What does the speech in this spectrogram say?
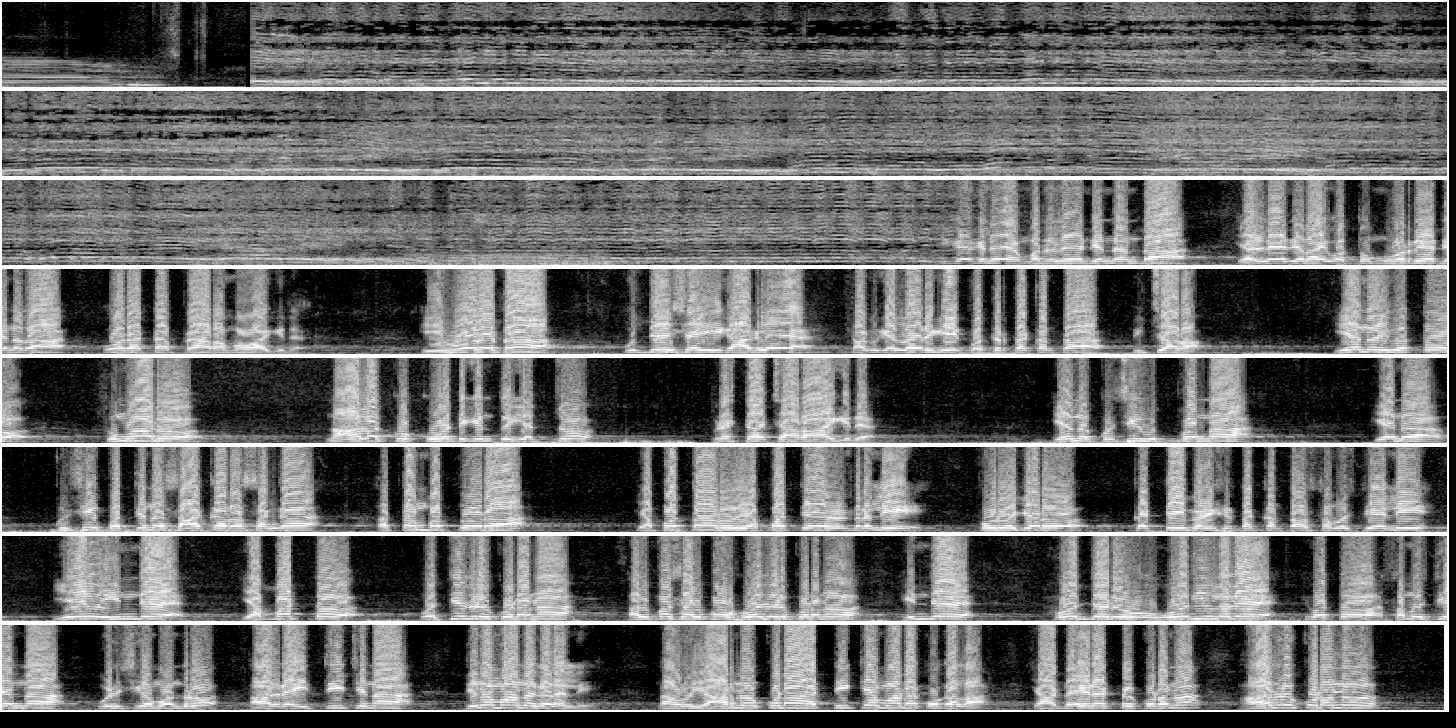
ಈಗಾಗಲೇ ಮೊದಲನೇ ದಿನದಿಂದ ಎರಡನೇ ದಿನ ಇವತ್ತು ಮೂರನೇ ದಿನದ ಹೋರಾಟ ಪ್ರಾರಂಭವಾಗಿದೆ. ಈ ಹೋರಾಟ ಉದ್ದೇಶ ಈಗಾಗಲೇ ತಮಗೆಲ್ಲರಿಗೆ ಗೊತ್ತಿರ್ತಕ್ಕಂಥ ವಿಚಾರ. ಏನು ಇವತ್ತು ಸುಮಾರು ನಾಲ್ಕು ಕೋಟಿಗಿಂತ ಹೆಚ್ಚು ಭ್ರಷ್ಟಾಚಾರ ಆಗಿದೆ. ಏನು ಕೃಷಿ ಉತ್ಪನ್ನ, ಏನು ಕೃಷಿ ಪತ್ತಿನ ಸಹಕಾರ ಸಂಘ ಹತ್ತೊಂಬತ್ತು ನೂರ ಎಪ್ಪತ್ತಾರು, ಎಪ್ಪತ್ತೇಳರಲ್ಲಿ ಪೂರ್ವಜರು ಕಟ್ಟಿ ಬೆಳೆಸಿರ್ತಕ್ಕಂಥ ಸಂಸ್ಥೆಯಲ್ಲಿ ಏನು ಹಿಂದೆ ಎಬ್ಬಟ್ಟು ಒತ್ತಿದ್ರು ಕೂಡ ಅಲ್ಪ ಸ್ವಲ್ಪ ಓದಿದ್ರು ಕೂಡ ಹಿಂದೆ ಓದಿದರು ಓದಲಿಲ್ಲದೆ ಇವತ್ತು ಸಂಸ್ಥೆಯನ್ನ ಉಳಿಸ್ಕೊಂಬಂದ್ರು. ಆದರೆ ಇತ್ತೀಚಿನ ದಿನಮಾನಗಳಲ್ಲಿ ನಾವು ಯಾರನ್ನೂ ಕೂಡ ಟೀಕೆ ಮಾಡಕ್ ಹೋಗಲ್ಲ. ಯಾವ ಡೈರೆಕ್ಟರ್ ಕೂಡ ಆದ್ರೂ ಕೂಡ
